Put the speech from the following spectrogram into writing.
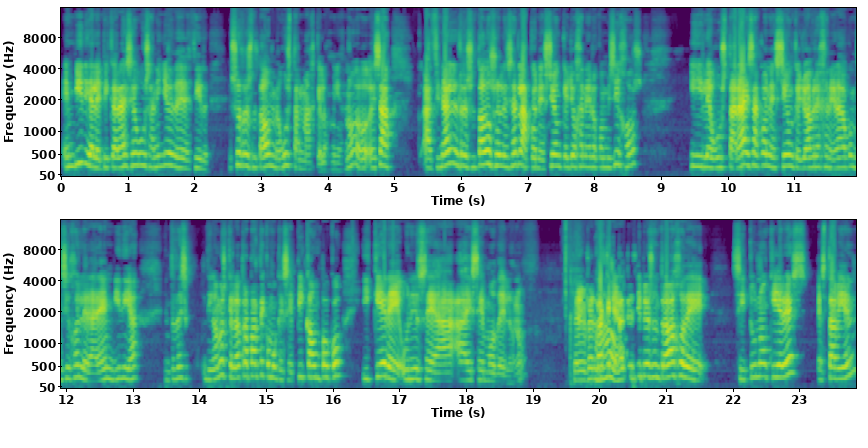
envidia, le picará ese gusanillo de decir, esos resultados me gustan más que los míos, ¿no? Esa, al final el resultado suele ser la conexión que yo genero con mis hijos y le gustará esa conexión que yo habré generado con mis hijos, le daré envidia. Entonces, digamos que la otra parte como que se pica un poco y quiere unirse a, a ese modelo, ¿no? Pero es verdad que al principio es un trabajo de si tú no quieres, está bien,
